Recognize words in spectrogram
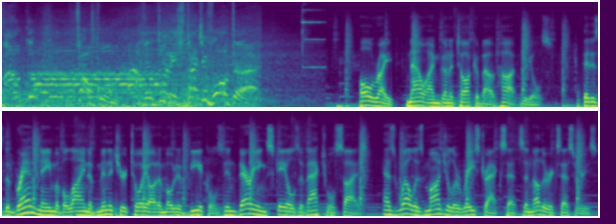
Falcon! A aventura está de volta! Alright, now I'm gonna talk about Hot Wheels. That is the brand name of a line of miniature toy automotive vehicles in varying scales of actual size, as well as modular racetrack sets and other accessories,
